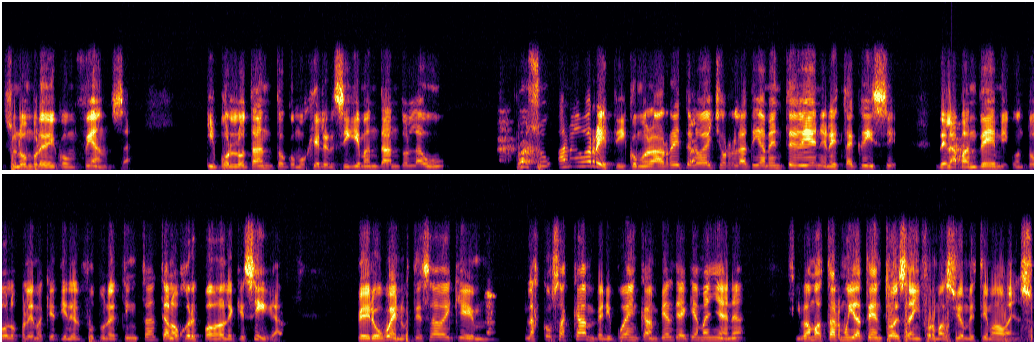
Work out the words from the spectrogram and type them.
Es un hombre de confianza. Y por lo tanto, como Heller sigue mandando la U, puso a Navarrete. Y como Navarrete lo ha hecho relativamente bien en esta crisis de la pandemia y con todos los problemas que tiene el fútbol en este instante, a lo mejor es probable que siga. Pero bueno, usted sabe que mm, las cosas cambian y pueden cambiar de aquí a mañana y vamos a estar muy atentos a esa información, mi estimado Enzo.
